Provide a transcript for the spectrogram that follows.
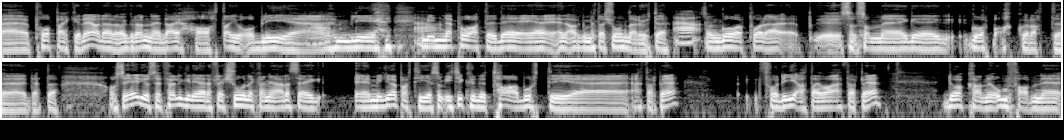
eh, påpeke det, og de rød-grønne de hater jo å bli, eh, ja. bli ja. minnet på at det er en argumentasjon der ute ja. som, går på det, som, som, går på akkurat dette. Og så er det jo selvfølgelig refleksjoner kan gjøre seg. Miljøpartiet som ikke kunne ta bort i Frp fordi at de var Frp da kan omfavne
